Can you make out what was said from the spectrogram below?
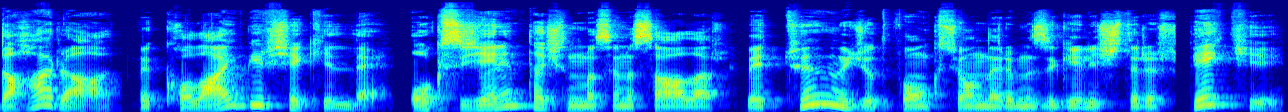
daha rahat ve kolay bir şekilde oksijenin taşınmasını sağlar ve tüm vücut fonksiyonlarımızı geliştirir. Peki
